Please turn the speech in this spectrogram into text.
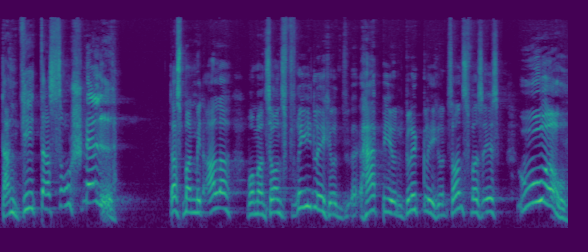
dann geht das so schnell, dass man mit aller, wo man sonst friedlich und happy und glücklich und sonst was ist, wow,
